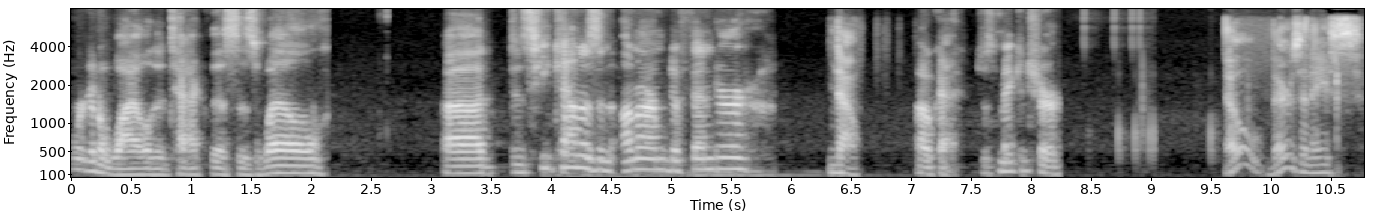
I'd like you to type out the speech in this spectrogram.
We're going to wild attack this as well. Uh, does he count as an unarmed defender? No. Okay, just making sure. Oh, there's an ace.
